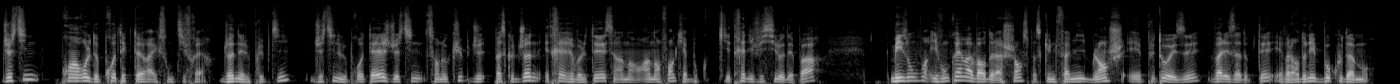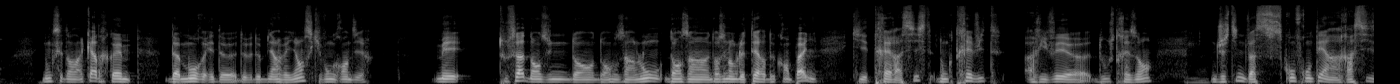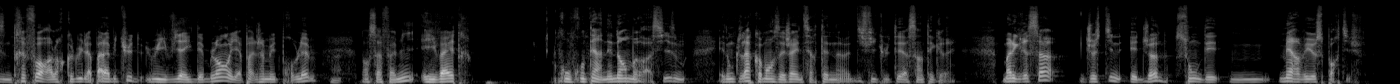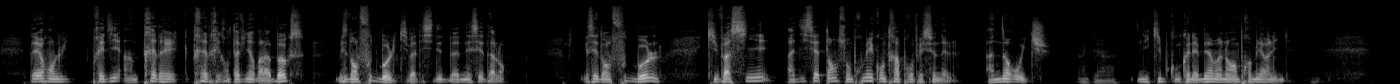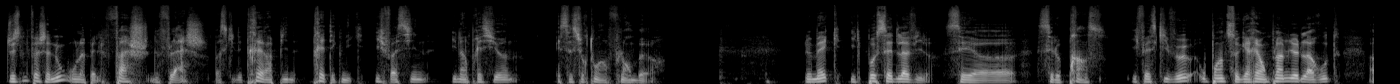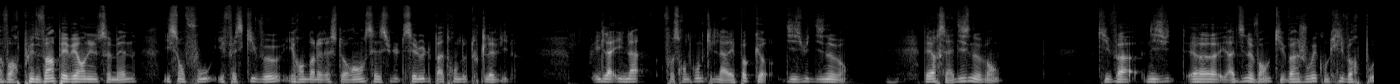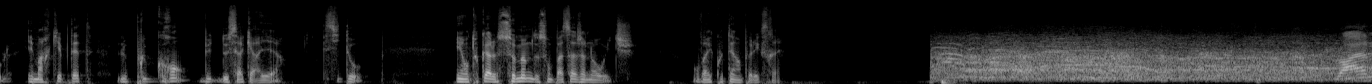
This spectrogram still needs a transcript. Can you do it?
Justin prend un rôle de protecteur avec son petit frère. John est le plus petit. Justin le protège, Justin s'en occupe, parce que John est très révolté, c'est un, en- un enfant qui, est très difficile au départ. Mais ils, ont, ils vont quand même avoir de la chance, parce qu'une famille blanche et plutôt aisée va les adopter et va leur donner beaucoup d'amour. Donc c'est dans un cadre quand même d'amour et de, de- de bienveillance qu'ils vont grandir. Mais tout ça dans une, dans, dans un long, dans, un, dans une Angleterre de campagne qui est très raciste, donc très vite, arrivé euh, 12-13 ans, Justin va se confronter à un racisme très fort alors que lui il n'a pas l'habitude. Lui il vit avec des blancs, il n'y a pas jamais eu de problème Ouais. dans sa famille et il va être confronté à un énorme racisme et donc là commence déjà une certaine euh, difficulté à s'intégrer. Malgré ça, Justin et John sont des merveilleux sportifs. D'ailleurs on lui prédit un très très très, très grand avenir dans la boxe, mais c'est dans le football qu'il va décider d'amener ses talents. Et c'est dans le football qu'il va signer à 17 ans son premier contrat professionnel à Norwich une équipe qu'on connaît bien maintenant en première ligne. Justin Fachanou, on l'appelle Fash de Flash, parce qu'il est très rapide, très technique, il fascine, il impressionne, et c'est surtout un flambeur. Le mec, il possède la ville, c'est euh, c'est le prince. Il fait ce qu'il veut, au point de se garer en plein milieu de la route, avoir plus de 20 PV en une semaine, il s'en fout, il fait ce qu'il veut, il rentre dans les restaurants, c'est lui, c'est lui le patron de toute la ville. Il a, il a, faut se rendre compte qu'il n'a à l'époque que 18-19 ans. D'ailleurs, c'est à 19 ans qui va 18, euh, à 19 ans qui va jouer contre Liverpool et marquer peut-être le plus grand but de sa carrière, sitôt. Et en tout cas le summum de son passage à Norwich. On va écouter un peu l'extrait. Ryan,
